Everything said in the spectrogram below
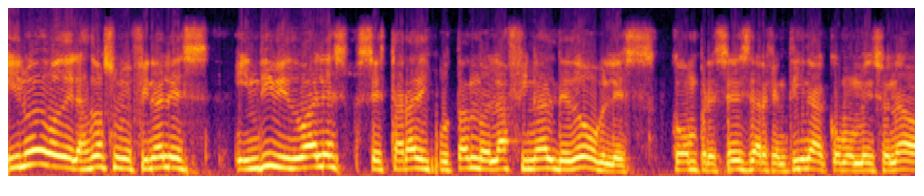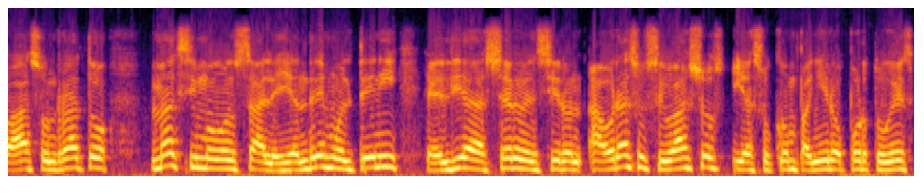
Y luego de las dos semifinales individuales se estará disputando la final de dobles con presencia argentina, como mencionaba hace un rato, Máximo González y Andrés Molteni el día de ayer vencieron a Horacio Ceballos y a su compañero portugués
